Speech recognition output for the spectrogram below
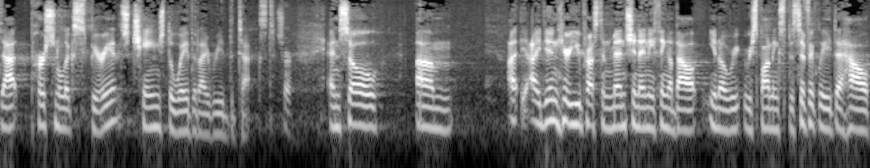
that personal experience change the way that I read the text. Sure. And so, um, I, I, didn't hear you, Preston, mention anything about you know re- responding specifically to how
